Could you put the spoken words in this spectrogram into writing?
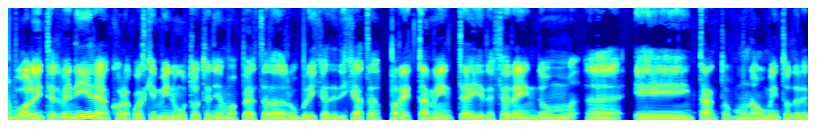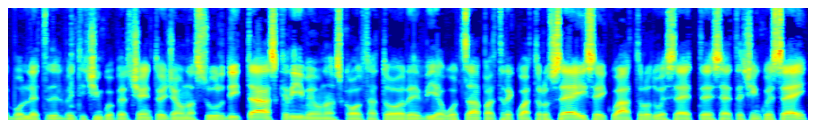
vuole intervenire, ancora qualche minuto teniamo aperta la rubrica dedicata prettamente ai referendum eh, e intanto un aumento delle bollette del 25% è già un'assurdità, scrive un ascoltatore via Whatsapp al 346 6427 756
